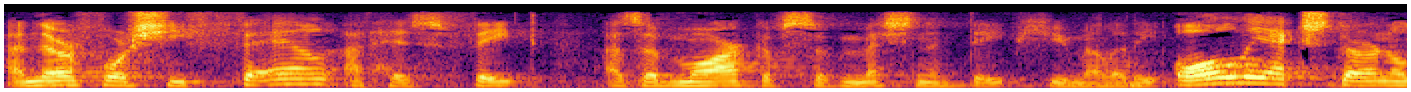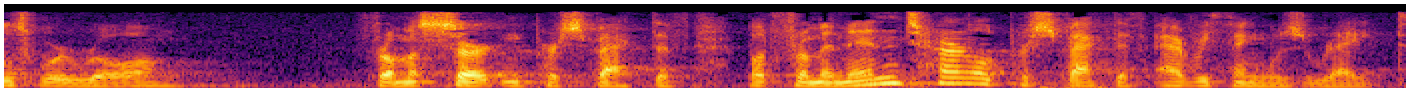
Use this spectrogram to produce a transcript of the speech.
And therefore, she fell at his feet as a mark of submission and deep humility. All the externals were wrong from a certain perspective, but from an internal perspective, everything was right.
